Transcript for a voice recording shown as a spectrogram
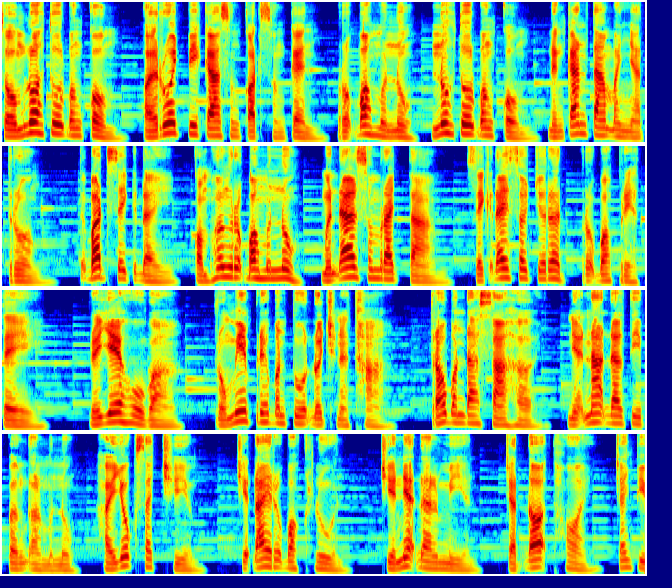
សូមលួសទូលបង្គំឲ្យរួចពីការសង្កត់សង្កិនរបស់មនុស្សនោះទូលបង្គំនឹងកាន់តាមបញ្ញត្តិទ្រង់ត្បិតសេចក្តីកំហឹងរបស់មនុស្សមិនដែលសម្រេចតាមសេចក្តីសុចរិតរបស់ព្រះទេព្រះយេហូវ៉ាទ្រង់មានព្រះបន្ទូលដូចនេះថាត្រូវបណ្ដាសាហើយអ្នកណាដែលទីពឹងដល់មនុស្ស ហើយយកសាច់ឈាម ជាដៃរបស់ខ្លួន ជាអ្នកដែលមានចិត្តដកថយចេញពី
